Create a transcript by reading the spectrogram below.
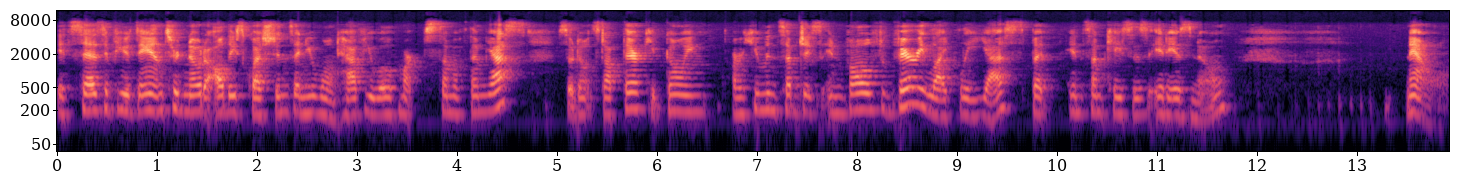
It says if you've answered no to all these questions, and you won't have, you will have marked some of them yes. So don't stop there, keep going. Are human subjects involved? Very likely yes, but in some cases it is no. Now,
